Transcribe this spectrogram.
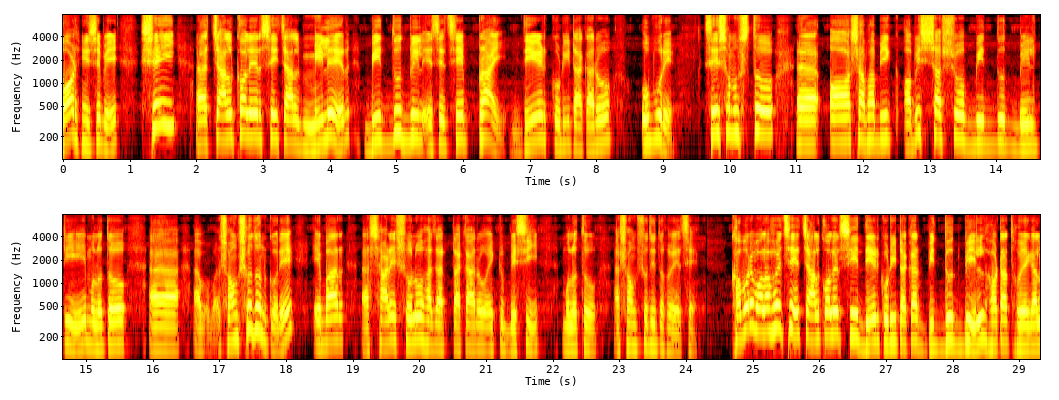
গড় হিসেবে, সেই চাল কলের সেই চাল মিলের বিদ্যুৎ বিল এসেছে প্রায় দেড় কোটি টাকারও উপরে। সেই সমস্ত অস্বাভাবিক, অবিশ্বাস্য বিদ্যুৎ বিলটি মূলত সংশোধন করে এবার সাড়ে ষোলো হাজার টাকারও একটু বেশি মূলত সংশোধিত হয়েছে। খবরে বলা হয়েছে চাল কলের সেই দেড় কোটি টাকার বিদ্যুৎ বিল হঠাৎ হয়ে গেল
